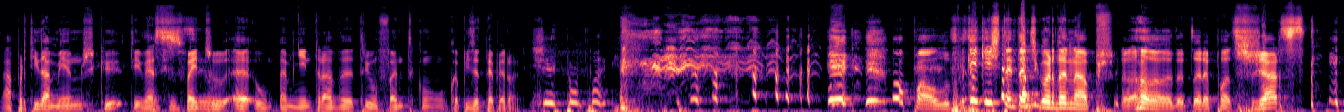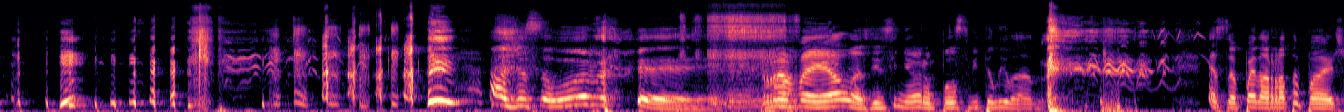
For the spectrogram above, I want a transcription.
À partida, a menos que tivesse Isso feito aconteceu. a, a minha entrada triunfante com, com a pizza de pepperoni. Oh Paulo, porquê é que isto tem tantos guardanapos? Oh, doutora, pode sujar-se? Haja saúde! É. Rafaela, sim senhor, um pulso de vitalidade. Essa pé da rota peixe.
